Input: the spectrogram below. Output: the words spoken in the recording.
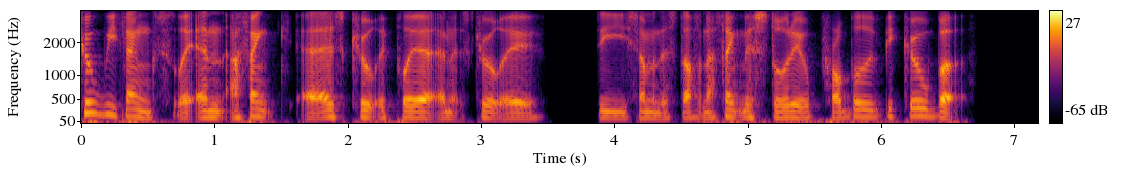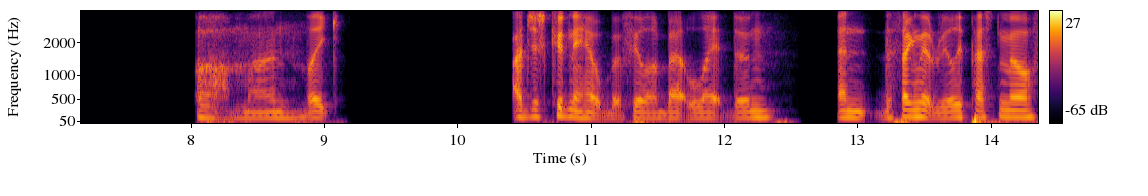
cool wee things. Like and I think it is cool to play it and it's cool to see some of the stuff. And I think the story will probably be cool, but oh man, like I just couldn't help but feel a bit let down. And the thing that really pissed me off,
